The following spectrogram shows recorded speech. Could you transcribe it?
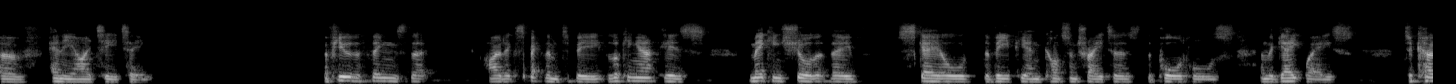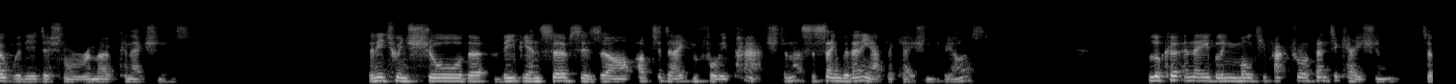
of any IT team. A few of the things that I'd expect them to be looking at is making sure that they've scaled the VPN concentrators, the portals, and the gateways to cope with the additional remote connections. They need to ensure that VPN services are up to date and fully patched. And that's the same with any application, to be honest. Look at enabling multi-factor authentication to,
